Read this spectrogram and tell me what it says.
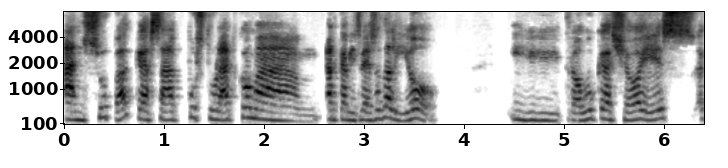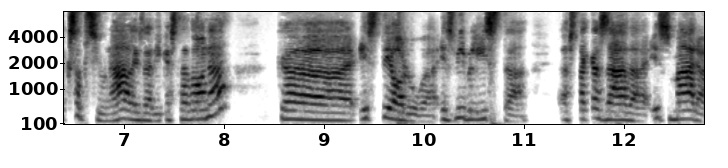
en Supa, que s'ha postulat com a arcabisbesa de Lió. I trobo que això és excepcional. És a dir, aquesta dona que és teòloga, és biblista, està casada, és mare,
